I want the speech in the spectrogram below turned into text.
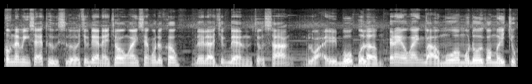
Hôm nay mình sẽ thử sửa chiếc đèn này cho ông anh xem có được không? Đây là chiếc đèn chợ sáng, loại bố của lởm Cái này ông anh bảo mua một đôi có mấy chục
